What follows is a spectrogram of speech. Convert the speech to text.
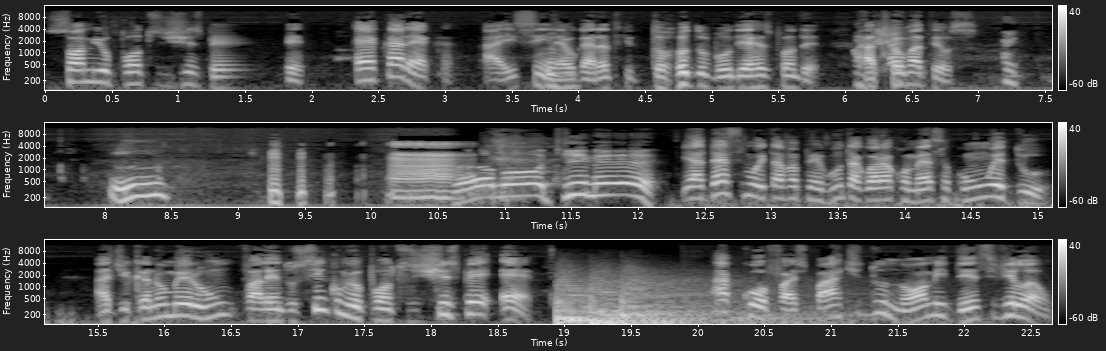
só mil pontos de XP. É careca. Aí sim, né? Eu garanto que todo mundo ia responder. Até o Matheus. Hum. Vamos, time! E a 18 pergunta agora começa com o Edu. A dica número 1, valendo 5 mil pontos de XP, é: A cor faz parte do nome desse vilão.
